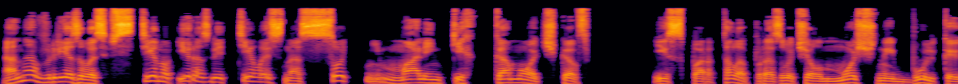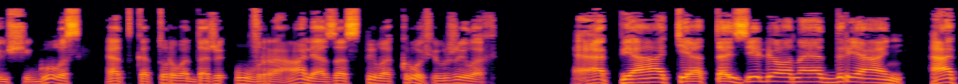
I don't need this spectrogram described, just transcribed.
она врезалась в стену и разлетелась на сотни маленьких комочков. Из портала прозвучал мощный булькающий голос, от которого даже у Врааля застыла кровь в жилах. «Опять эта зеленая дрянь! Опять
